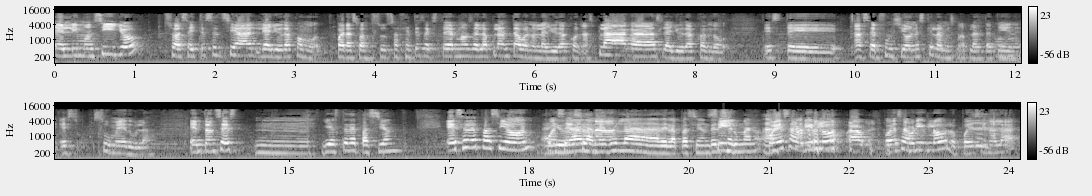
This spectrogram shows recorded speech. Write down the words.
el limoncillo, su aceite esencial le ayuda como para su- sus agentes externos de la planta, bueno, le ayuda con las plagas, le ayuda cuando este hacer funciones que la misma planta tiene, es su médula. Entonces, mm, Y este de pasión ese de pasión, pues ayuda es a la una- médula de la pasión del Sí, ser humano. Ah. Puedes abrirlo, ab- puedes abrirlo, lo puedes inhalar.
